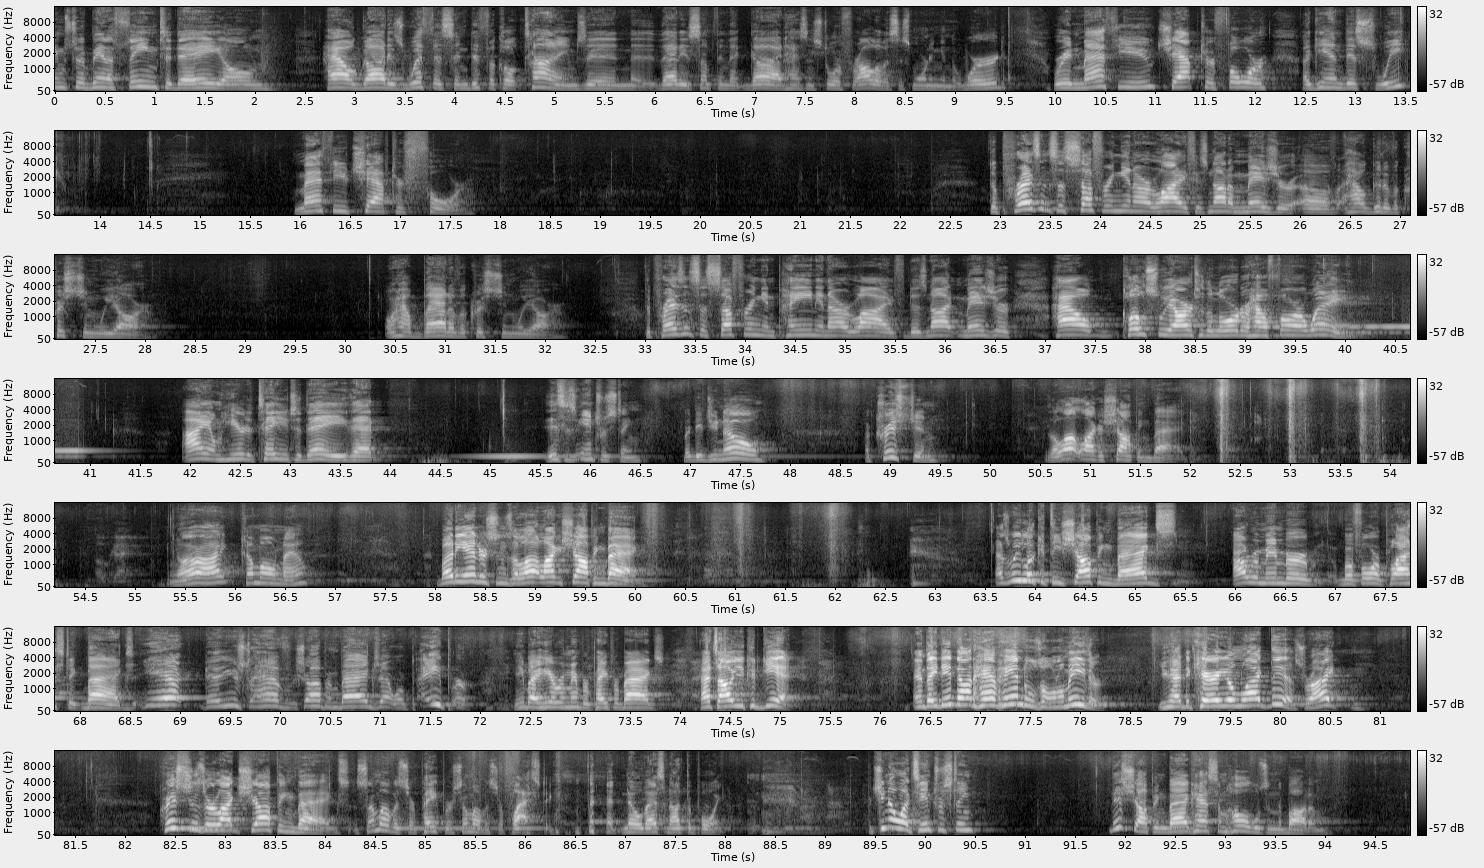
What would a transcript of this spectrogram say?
Seems to have been a theme today on how God is with us in difficult times, and uh, that is something that God has in store for all of us this morning in the Word. We're in Matthew chapter 4 again this week. Matthew chapter 4. The presence of suffering in our life is not a measure of how good of a Christian we are or how bad of a Christian we are. The presence of suffering and pain in our life does not measure how close we are to the Lord or how far away. I am here to tell you today that this is interesting, but did you know a Christian is a lot like a shopping bag? Okay. All right, come on now. Buddy Anderson's a lot like a shopping bag. As we look at these shopping bags, I remember before plastic bags. Yeah, they used to have shopping bags that were paper. Anybody here remember paper bags? That's all you could get. And they did not have handles on them either. You had to carry them like this, right? Christians are like shopping bags. Some of us are paper, some of us are plastic. no, that's not the point. But you know what's interesting? This shopping bag has some holes in the bottom.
